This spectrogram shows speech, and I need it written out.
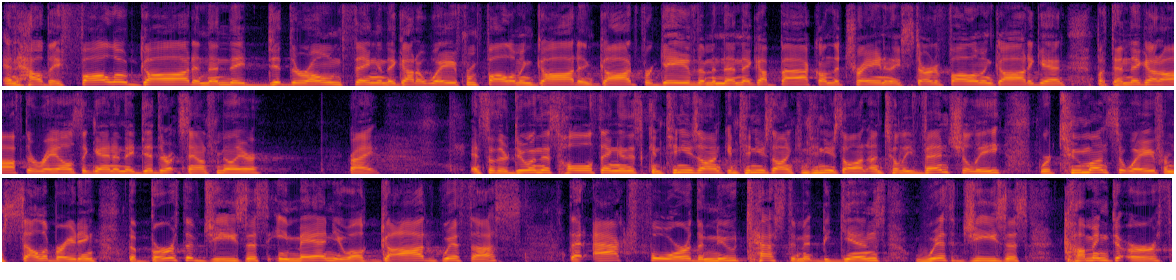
and how they followed God and then they did their own thing and they got away from following God and God forgave them and then they got back on the train and they started following God again, but then they got off the rails again and they did their sound familiar? Right? And so they're doing this whole thing, and this continues on, continues on, continues on until eventually we're two months away from celebrating the birth of Jesus, Emmanuel, God with us. That Act 4, the New Testament, begins with Jesus coming to earth,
